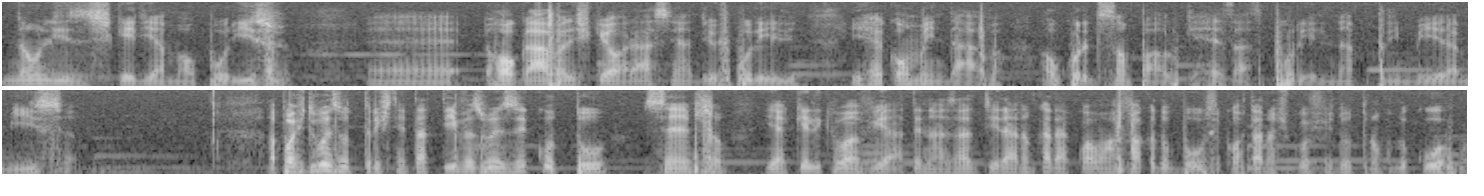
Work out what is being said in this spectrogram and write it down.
não lhes queria mal por isso, é, rogava-lhes que orassem a Deus por ele e recomendava ao cura de São Paulo que rezasse por ele na primeira missa. Após duas ou três tentativas, o executor, Sampson, e aquele que o havia atenazado tiraram cada qual uma faca do bolso e cortaram as coxas do tronco do corpo.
